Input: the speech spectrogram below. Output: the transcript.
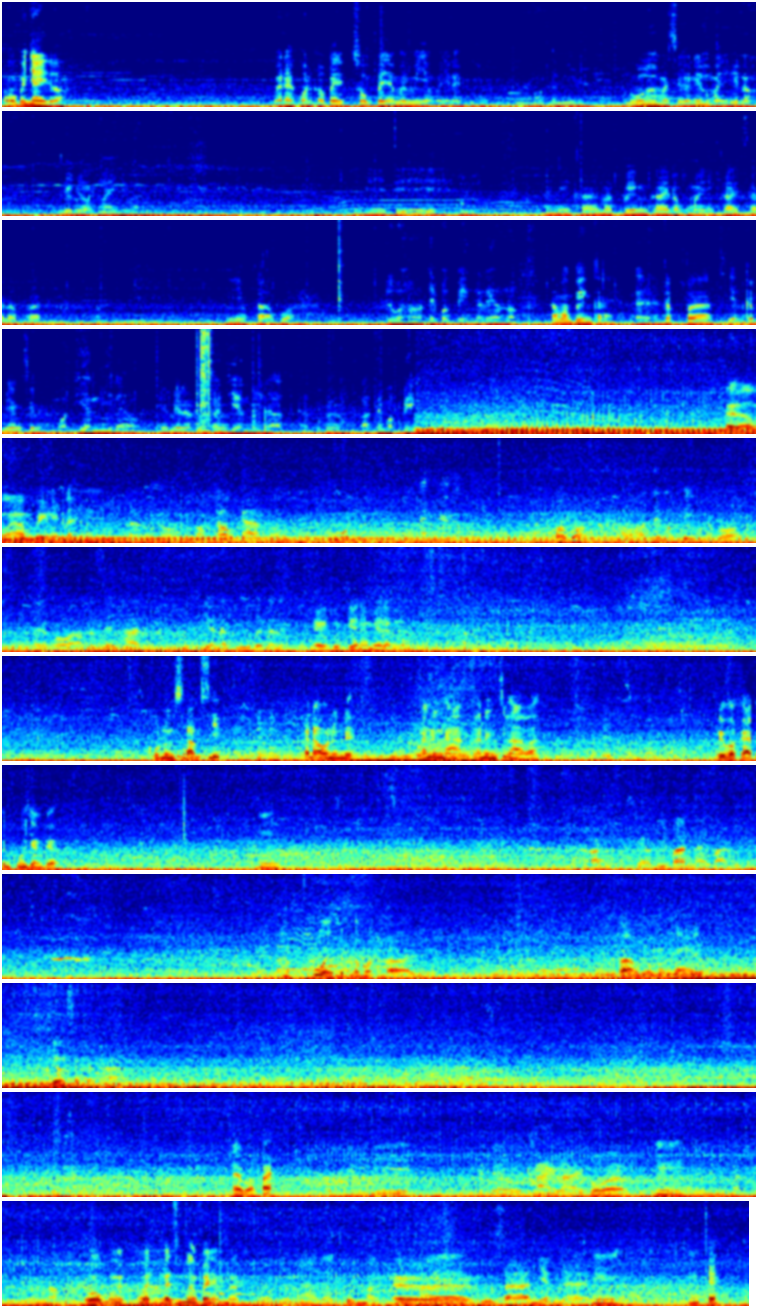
โอ้ก็ใหญ่ตัวเวลาคนเขาไปชมไปยังไม่มียังไม่ยังไงมอกกับมีนะโอ้เออมาซื้ออันนี้ลงมาที่เนาะมีดอกไม้อยู่อะไม่มีที่อันนี้คล้ายหมักเบงคล้ายดอกไม้คล้ายสารพัดนี่เอากล่าวพวกห รือว่าเขาแต่บักเบ่งกันแล้วเนาะถ้าหมักเบงก็ได้ เออกับปลาเขียนกับหยังสินะมอเทียนมีแล้วเทียนไม่ได้เออเทียนมีแล้วเอาอืมเอาแต่บักเบ่งเออเอามาเบงนี่ก็ได้เอาเอาเก้ากาบเอาปูนบอบอเอาเอาแต่บักเบ่งก็พอเออเพราะว่าเอาไปใส่ธาตุลูกเทียนน่ะมีเบิดนั่นแหละเออทุกเทียนให้ไม่ได้นะ คุณหนึ่งสามสิบก็เอาหนึ่งเลยอันหนึ่งหาอันหนึ่งสิบหาวะหรือว่ากลายเป็นครูอย่างเดียวอืมบ้านแถวนี้บ้านนายบ้านอยู่ตรงนี้มันกล้วยเป็นกรรมขายอย่างนี้เปล่าก็มาขายเครื่องสังฆทาน แต่ว่าไปอย่างนี้เจ้าขายลายเพราะว่าอืมอันนี้มันมาถึงเมืองเนาะโอ้บัดบัดที่เมืองไปเนี่ยมาแล้วก็หน้าแล้วคนมาเออมาดูซานอย่างนะอืมโอเค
